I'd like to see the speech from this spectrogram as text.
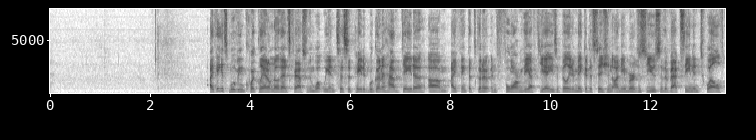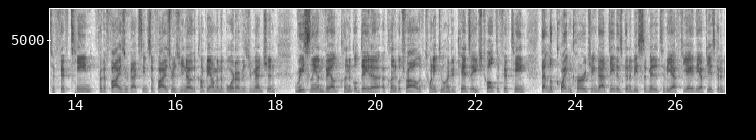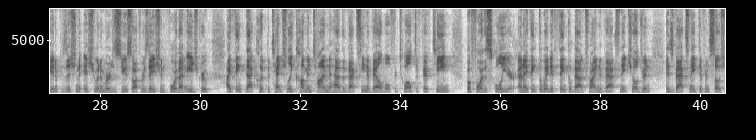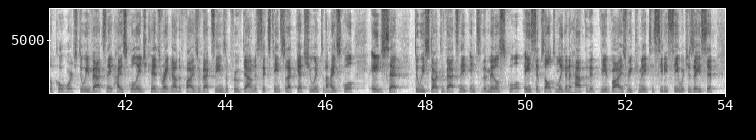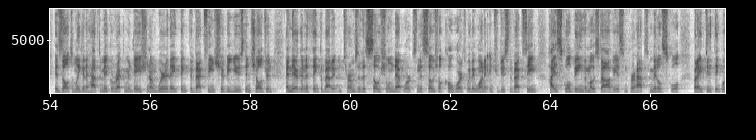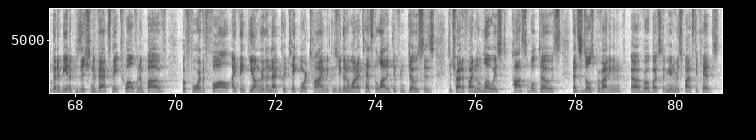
I think it's moving quickly. I don't know that it's faster than what we anticipated. We're going to have data, um, I think, that's going to inform the FDA's ability to make a decision on the emergency use of the vaccine in 12 to 15 for the Pfizer vaccine. So Pfizer, as you know, the company I'm on the board of, as you mentioned, recently unveiled clinical data, a clinical trial of 2,200 kids aged 12 to 15 that looked quite encouraging. That data is going to be submitted to the FDA. The FDA is going to be in a position to issue an emergency use authorization for that age group. I think that could potentially come in time to have the vaccine available for 12 to 15 before the school year. And I think the way to think about trying to vaccinate children is vaccinate different social cohorts. Do we vaccinate high school age kids? Right now the Pfizer vaccine is approved down to 16, so that gets you into the high school age set do we start to vaccinate into the middle school? ACIP's ultimately going to have to, the, the, advisory committee to CDC, which is ACIP, is ultimately going to have to make a recommendation on where they think the vaccine should be used in children. And they're going to think about it in terms of the social networks and the social cohorts where they want to introduce the vaccine. High school being the most obvious and perhaps middle school. But I do think we're going to be in a position to vaccinate 12 and above before the fall. I think younger than that could take more time because you're going to want to test a lot of different doses to try to find the lowest possible dose that mm-hmm. still is providing a uh, robust immune response to kids.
